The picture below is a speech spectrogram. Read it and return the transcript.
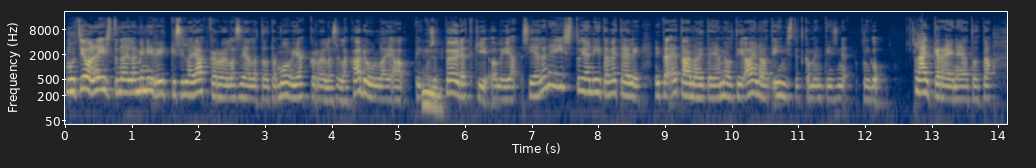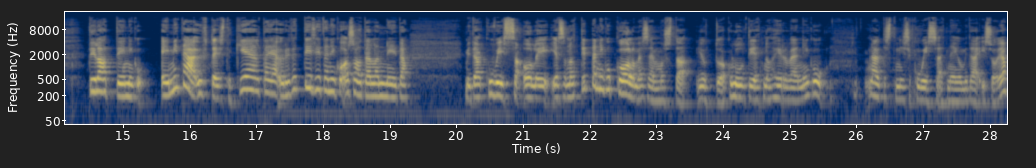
Mutta joo, ne istu näillä miniriikkisillä jakkaroilla siellä, tuota, muovijakkaroilla siellä kadulla ja pikkuset mm. pöydätkin oli ja siellä ne istui ja niitä veteli, niitä etanoita ja me oltiin ainoat ihmiset, jotka mentiin sinne niinku, länkkäreinä ja tota, tilattiin niinku, ei mitään yhteistä kieltä ja yritettiin siitä niinku, osoitella niitä mitä kuvissa oli, ja sanottiin, että niinku kolme semmoista juttua, kun luultiin, että ne on hirveän niinku, näyttäisi niissä kuvissa, että ne ei ole mitään isoja.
